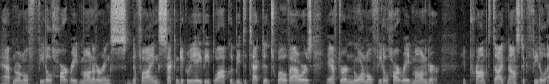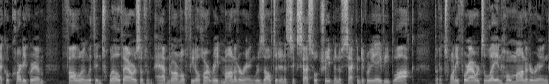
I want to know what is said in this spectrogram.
Abnormal fetal heart rate monitoring signifying second degree AV block could be detected 12 hours after a normal fetal heart rate monitor. A prompt diagnostic fetal echocardiogram following within 12 hours of an abnormal fetal heart rate monitoring resulted in a successful treatment of second degree AV block but a 24 hour delay in home monitoring,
